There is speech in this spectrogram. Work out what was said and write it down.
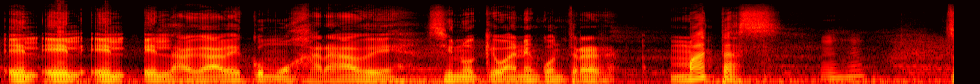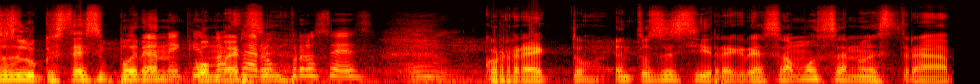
el, el, el, el agave como jarabe, sino que van a encontrar matas. Entonces lo que ustedes sí podrían Tiene que comerse. pasar un proceso. un- Correcto. Entonces si regresamos a nuestra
